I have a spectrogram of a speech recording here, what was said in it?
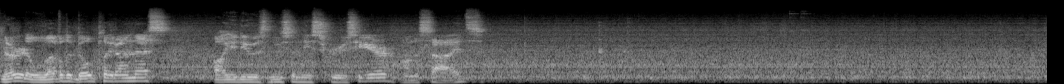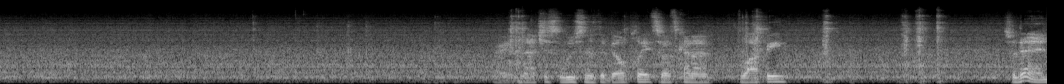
in order to level the build plate on this, all you do is loosen these screws here on the sides. Right, and that just loosens the build plate so it's kind of floppy. So then,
